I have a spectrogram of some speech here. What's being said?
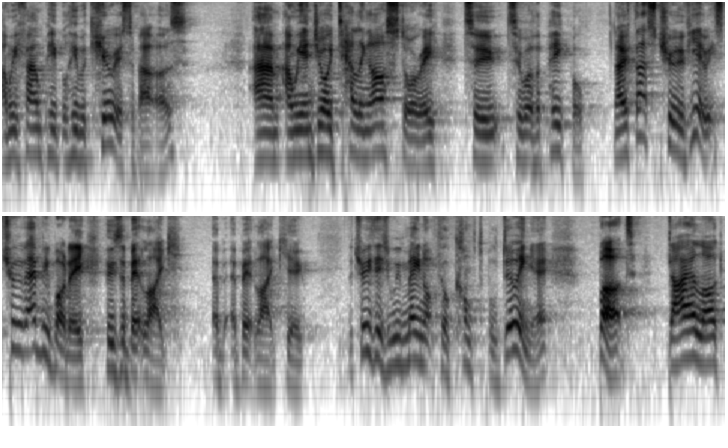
And we found people who were curious about us um, and we enjoyed telling our story to, to other people. Now, if that's true of you, it's true of everybody who's a bit like, a, a bit like you. The truth is, we may not feel comfortable doing it, but dialogue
